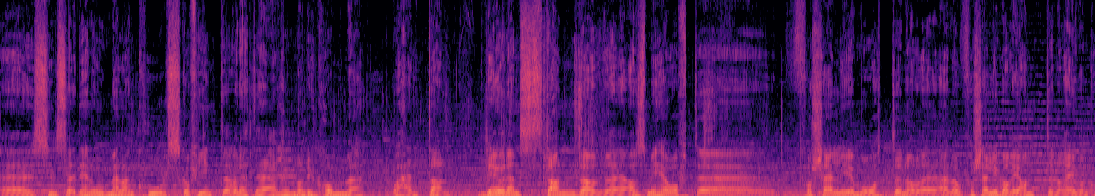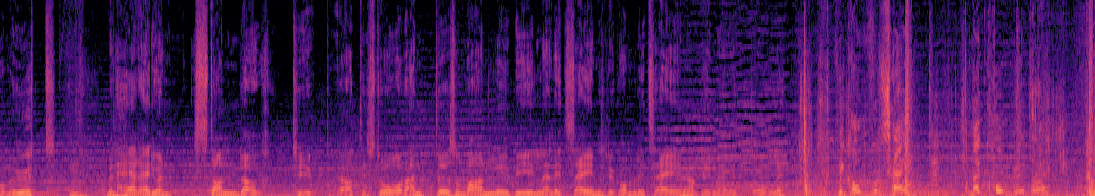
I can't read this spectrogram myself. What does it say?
uh, syns jeg Det er noe melankolsk og fint over dette her, mm. når de kommer og henter den. Det er jo den standard eh, Altså, vi har ofte eh, forskjellige måter når, Eller forskjellige varianter når Egon kommer ut, mm. men her er det jo en standard type at de står og venter som vanlig. Bilen er litt sein, så de kommer litt sein. Ja. Bilen er litt dårlig. Vi kommer for seint. Han er kommet ut her. Det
